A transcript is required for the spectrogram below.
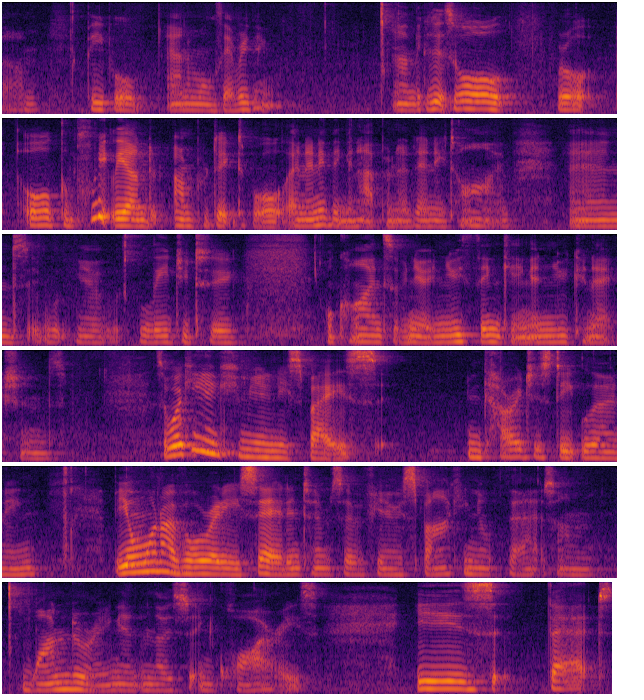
um, people, animals, everything. Um, because it's all, we're all, all completely un unpredictable and anything can happen at any time and it will, you know, lead you to all kinds of you know, new thinking and new connections. So working in community space encourages deep learning beyond what I've already said in terms of you know, sparking of that um, wondering and, and those inquiries is that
